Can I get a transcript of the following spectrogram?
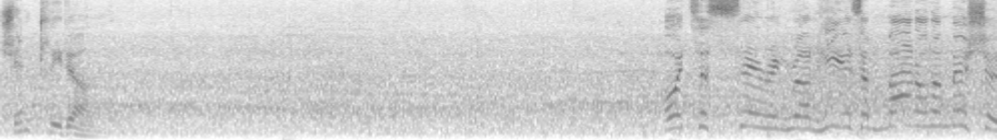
Gently done. Oh, it's a searing run. He is a man on a mission.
